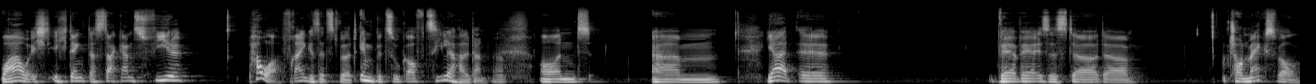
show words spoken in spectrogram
wow, ich, ich denke, dass da ganz viel Power freigesetzt wird in Bezug auf Ziele halt dann. Ja. Und ähm, ja, äh, wer, wer ist es? Der, der John Maxwell,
